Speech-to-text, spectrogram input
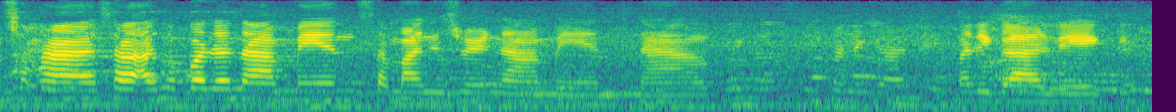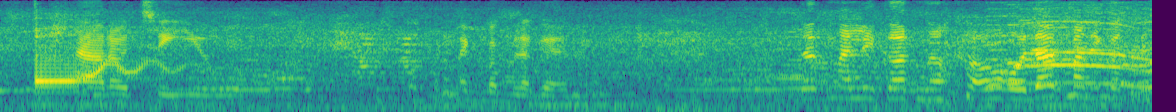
Tsaka sa ano pala namin, sa manager namin na maligalig. Shout out to you. Nagbablagan. Dahil malikot, no? Oo, dapat maligat na.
